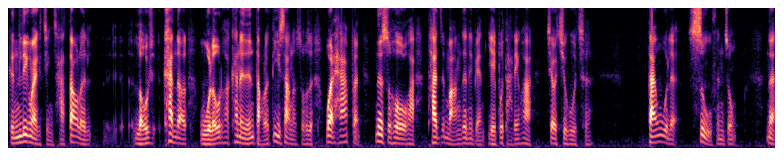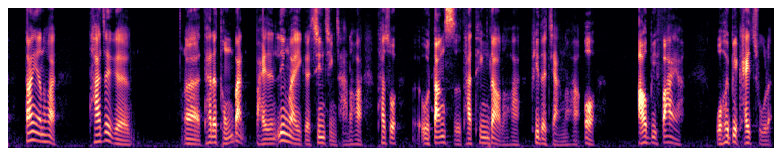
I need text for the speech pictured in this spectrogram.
跟另外一个警察到了楼，看到五楼的话，看到人倒在地上的时候是 What happened？那时候的话，他就忙在那边，也不打电话叫救护车，耽误了四五分钟。那当然的话，他这个呃，他的同伴白人另外一个新警察的话，他说，我当时他听到的话，Peter 讲的话，哦，I'll be fine 啊。我会被开除了，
